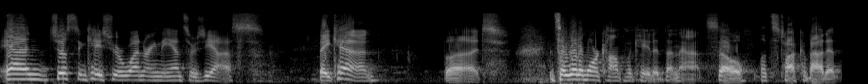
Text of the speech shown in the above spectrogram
And just in case you were wondering, the answer is yes, they can, but it's a little more complicated than that. So let's talk about it.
